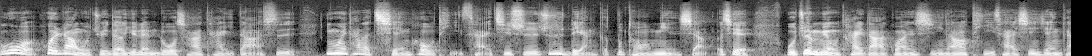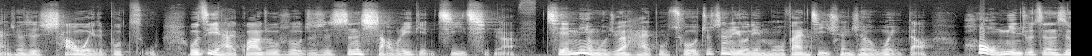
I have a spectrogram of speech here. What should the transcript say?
不过会让我觉得有点落差太大，是因为它的前后题材其实就是两个不同的面向，而且我觉得没有太大关系。然后题材新鲜感算是稍微的不足，我自己还挂住说，就是真的少了一点激情啊。前面我觉得还不错，就真的有点模范计程车的味道。后面就真的是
